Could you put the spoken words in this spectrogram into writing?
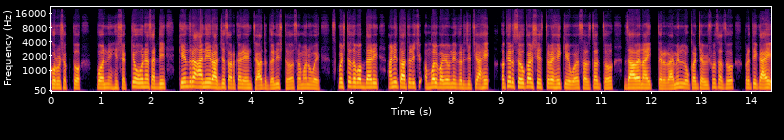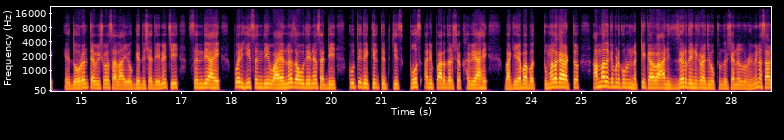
करू शकतो. पण हे शक्य होण्यासाठी केंद्र आणि राज्य सरकार यांच्यात घनिष्ठ समन्वय स्पष्ट जबाबदारी आणि तातडीची अंमलबजावणी गरजेची आहे. अखेर सहकार क्षेत्र हे केवळ संस्थांचं जावं नाही तर ग्रामीण लोकांच्या विश्वासाचं प्रतीक आहे. हे धोरण त्या विश्वासाला योग्य दिशा देण्याची संधी आहे. पण ही संधी वाया न जाऊ देण्यासाठी कृती देखील तितकीच ठोस आणि पारदर्शक हवी आहे. बाकी याबाबत तुम्हाला काय वाटतं? आम्हाला कमेंट करून नक्की कळवा आणि जर दैनिक राजू लोकतंत्र चॅनलवर नवीन असाल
